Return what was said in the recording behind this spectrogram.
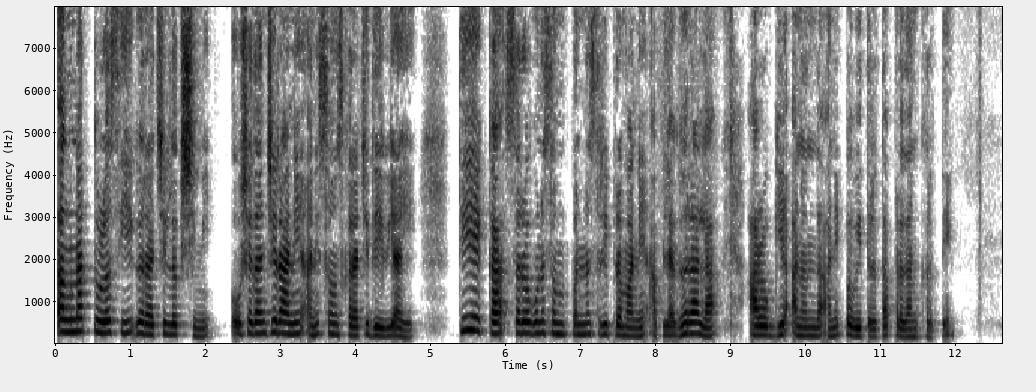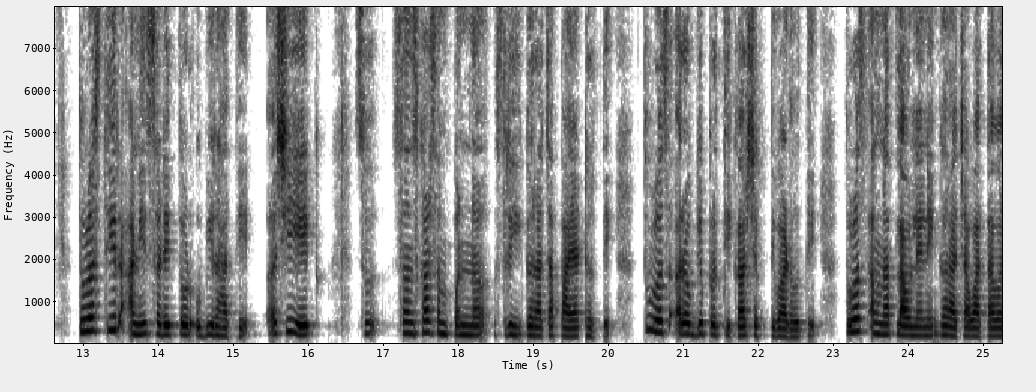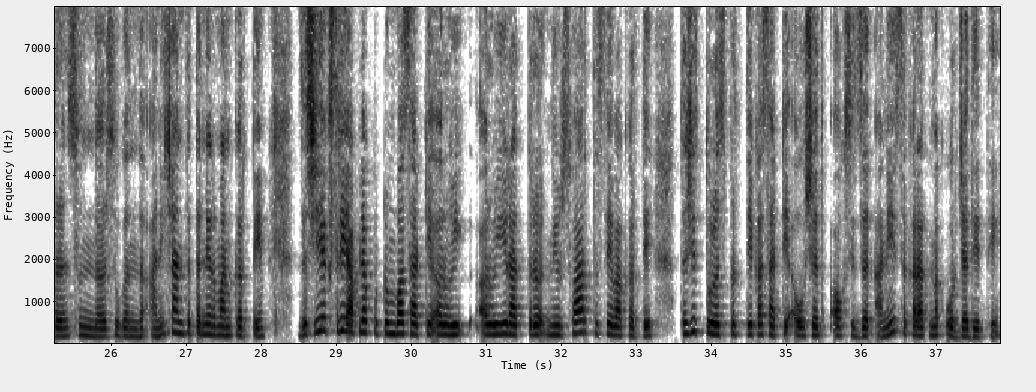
अंगणात तुळस ही घराची लक्ष्मी औषधांची राणी आणि संस्काराची देवी आहे. ती एका सर्वगुणसंपन्न स्त्रीप्रमाणे आपल्या घराला आरोग्य आनंद आणि पवित्रता प्रदान करते. तुळस स्थिर आणि सडेतोड उभी राहते अशी एक सु संस्कार संपन्न स्त्री घराचा पाया ठरते. तुळस आरोग्य प्रतिकार शक्ती वाढवते. तुळस अंगणात लावल्याने घराच्या वातावरण सुंदर सुगंध आणि शांतता निर्माण करते. जशी एक स्त्री आपल्या कुटुंबासाठी अरोही अरोही रात्र निस्वार्थ सेवा करते तशीच तुळस प्रत्येकासाठी औषध ऑक्सिजन आणि सकारात्मक ऊर्जा देते.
